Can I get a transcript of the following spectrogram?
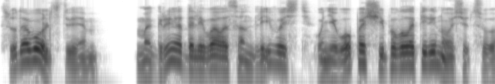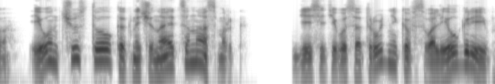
«С удовольствием». Мегре одолевала сонливость, у него пощипывала переносицу, и он чувствовал, как начинается насморк. Десять его сотрудников свалил грипп.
